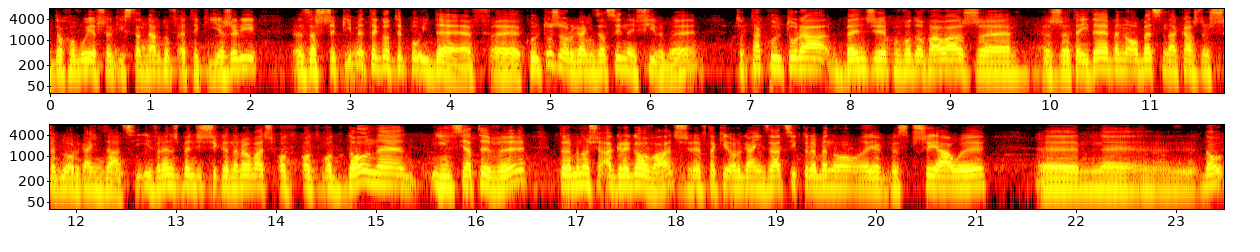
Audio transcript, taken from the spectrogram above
dochowuje wszelkich standardów etyki. Jeżeli zaszczepimy tego typu idee w e, kulturze organizacyjnej firmy, to ta kultura będzie powodowała, że, że te idee będą obecne na każdym szczeblu organizacji i wręcz będzie się generować od, od, oddolne inicjatywy, które będą się agregować w takiej organizacji, które będą jakby sprzyjały no,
